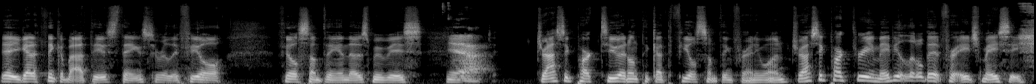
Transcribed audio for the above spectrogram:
yeah. You got to think about these things to really feel feel something in those movies. Yeah. Jurassic Park 2, I don't think I feel something for anyone. Jurassic Park 3, maybe a little bit for H. Macy.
